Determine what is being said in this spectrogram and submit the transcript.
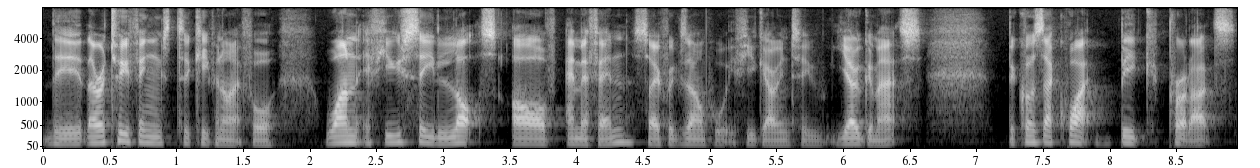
the, there are two things to keep an eye out for. One, if you see lots of MFN, so for example, if you go into yoga mats, because they're quite big products,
